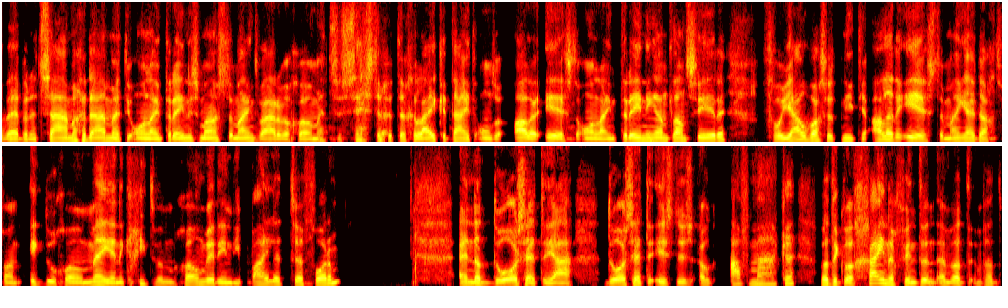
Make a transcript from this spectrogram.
we hebben het samen gedaan met die online trainers mastermind. Waren we gewoon met z'n zestigen tegelijkertijd onze allereerste online training aan het lanceren. Voor jou was het niet de allereerste, maar jij dacht van ik doe gewoon mee en ik giet hem gewoon weer in die pilot vorm. En dat doorzetten, ja, doorzetten is dus ook afmaken. Wat ik wel geinig vind en wat, wat,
